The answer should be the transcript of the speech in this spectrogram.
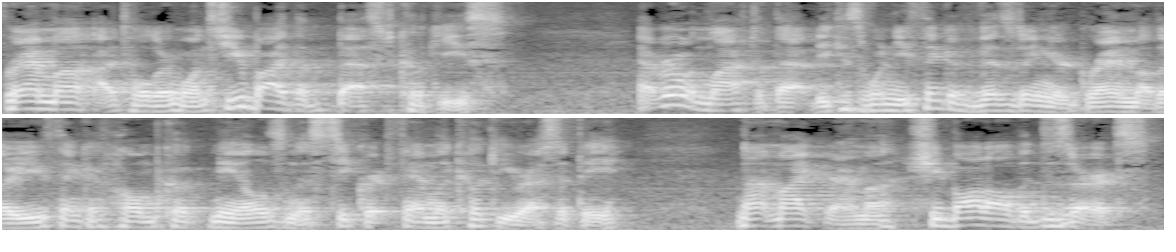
Grandma, I told her once, you buy the best cookies. Everyone laughed at that because when you think of visiting your grandmother, you think of home cooked meals and a secret family cookie recipe. Not my grandma. She bought all the desserts,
